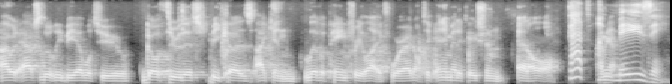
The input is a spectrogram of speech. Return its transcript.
I would absolutely be able to go through this because I can live a pain free life where I don't take any medication at all. That's I mean, amazing.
